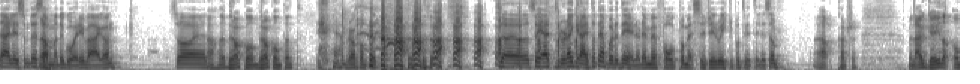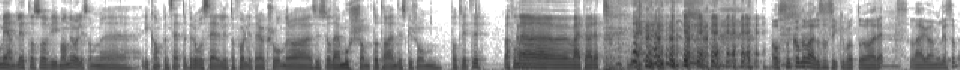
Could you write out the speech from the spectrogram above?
Det er liksom det Ja. samme det går i hver gang. Så eh, Ja, det er bra, bra content. ja, bra content. så, så jeg tror det er greit at jeg bare deler det med folk på Messenger og ikke på Twitter, liksom. Ja, kanskje. Men det er jo gøy da, å mene litt, og så vil man jo liksom eh, i kampens hete provosere litt og få litt reaksjoner. Og jeg syns jo det er morsomt å ta en diskusjon på Twitter. I hvert fall når jeg veit jeg har rett. Åssen kan du være så sikker på at du har rett hver gang, liksom?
